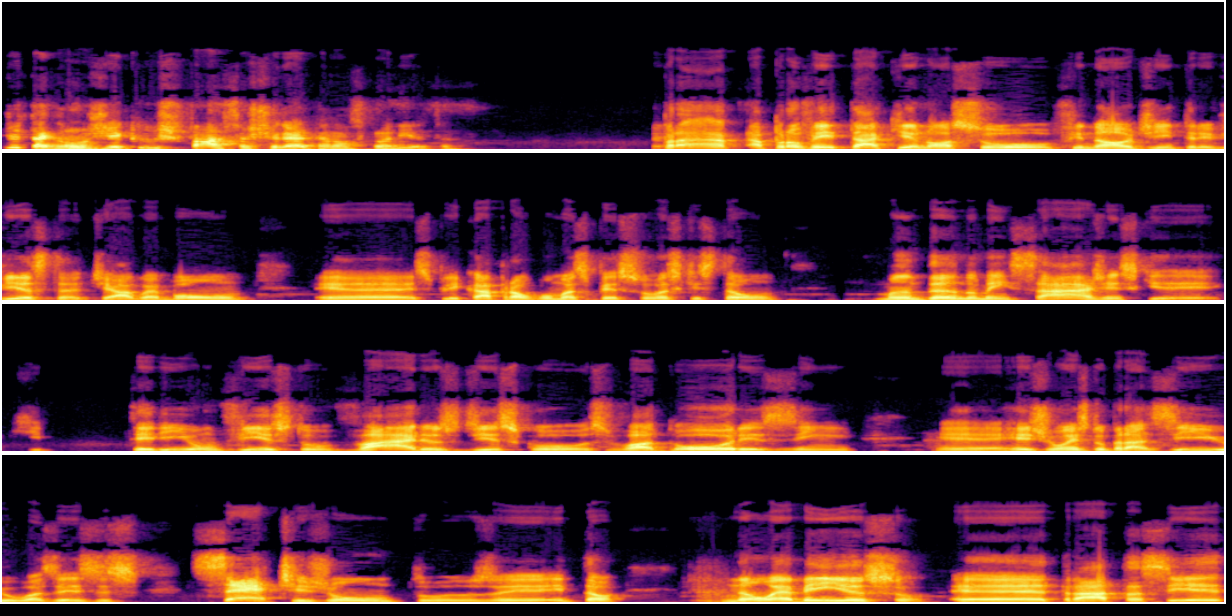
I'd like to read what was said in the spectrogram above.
de tecnologia que os faça chegar até nosso planeta. Para aproveitar aqui o nosso final de entrevista, Tiago, é bom é, explicar para algumas pessoas que estão mandando mensagens que, que teriam visto vários discos voadores em é, regiões do Brasil, às vezes sete juntos. então, não é bem isso. É, Trata-se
